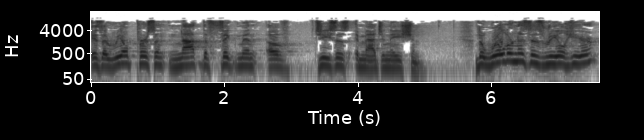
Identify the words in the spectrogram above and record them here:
is a real person, not the figment of Jesus' imagination. The wilderness is real here.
